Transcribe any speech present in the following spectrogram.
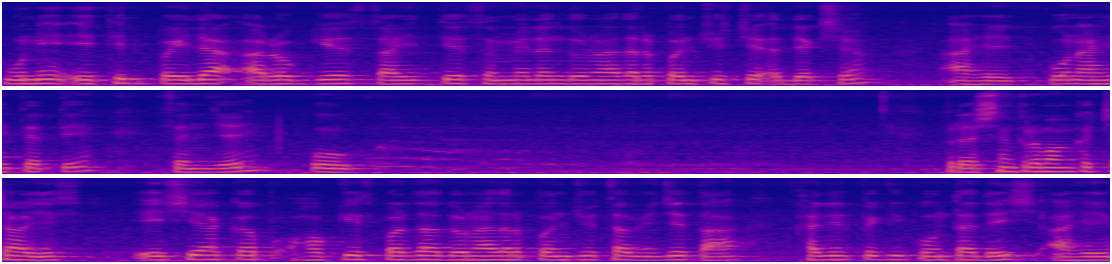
पुणे येथील पहिल्या आरोग्य साहित्य संमेलन दोन हजार पंचवीसचे अध्यक्ष आहेत. कोण आहे तर ते? संजय ओक. प्रश्न क्रमांक चाळीस एशिया कप हॉकी स्पर्धा दोन हजार पंचवीसचा विजेता खालीलपैकी कोणता देश आहे?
